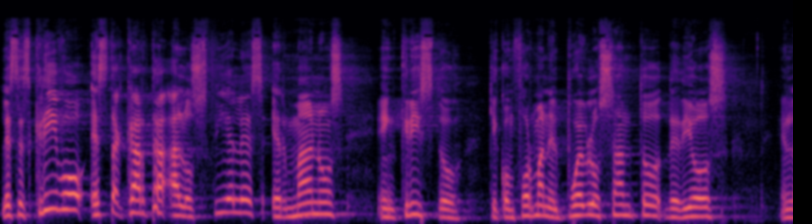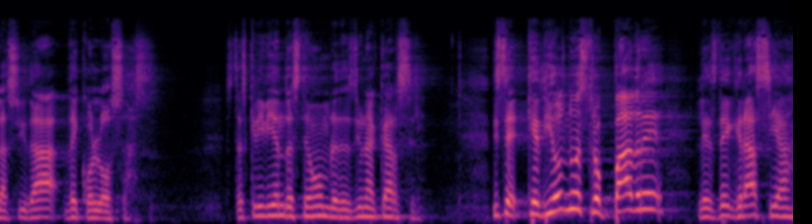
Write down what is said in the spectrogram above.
les escribo esta carta a los fieles hermanos en Cristo que conforman el pueblo santo de Dios en la ciudad de Colosas. Está escribiendo este hombre desde una cárcel. Dice, que Dios nuestro Padre les dé gracia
